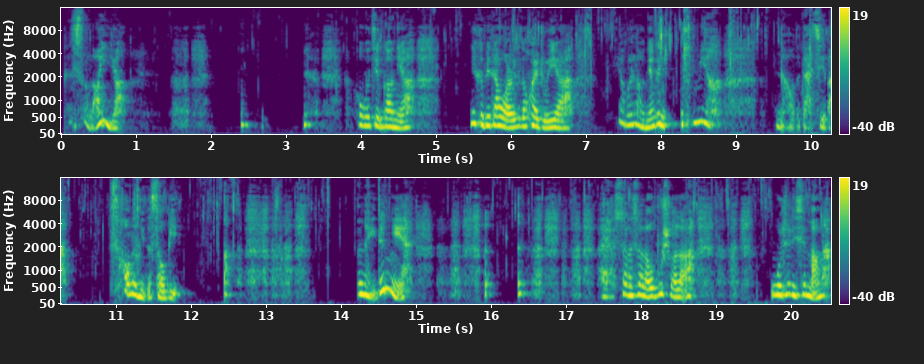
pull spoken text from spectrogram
跟色狼一样。我警告你啊，你可别打我儿子的坏主意啊，要不然老娘跟你拼命，拿我的大鸡巴操了你的骚逼！美的你！哎呀，算了算了，我不说了啊，我这里先忙了，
